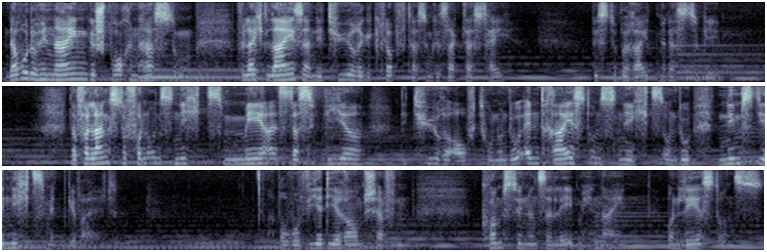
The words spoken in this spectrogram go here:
Und da, wo du hineingesprochen hast und vielleicht leise an die Türe geklopft hast und gesagt hast, hey, bist du bereit, mir das zu geben? Da verlangst du von uns nichts mehr, als dass wir die Türe auftun und du entreißt uns nichts und du nimmst dir nichts mit Gewalt. Aber wo wir dir Raum schaffen, kommst du in unser Leben hinein und lehrst uns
